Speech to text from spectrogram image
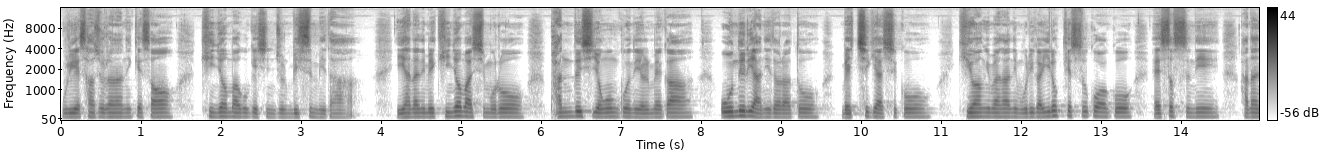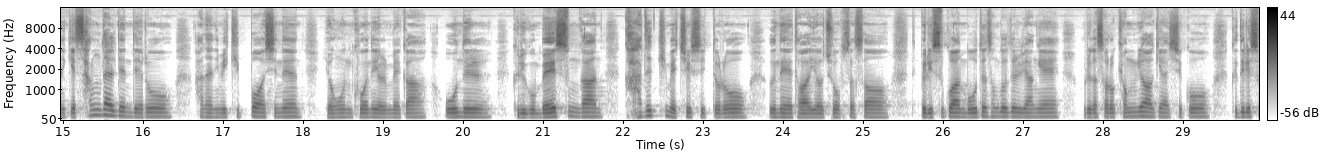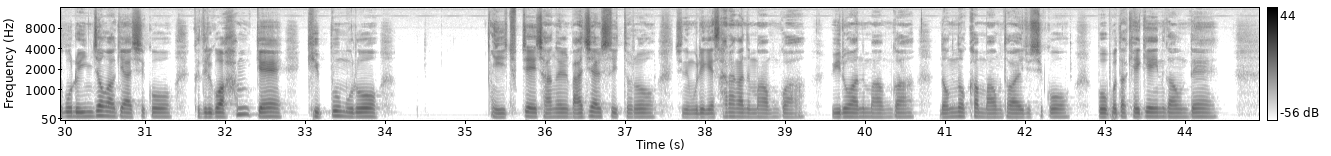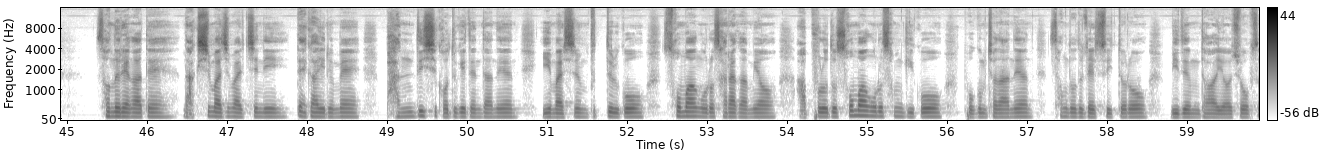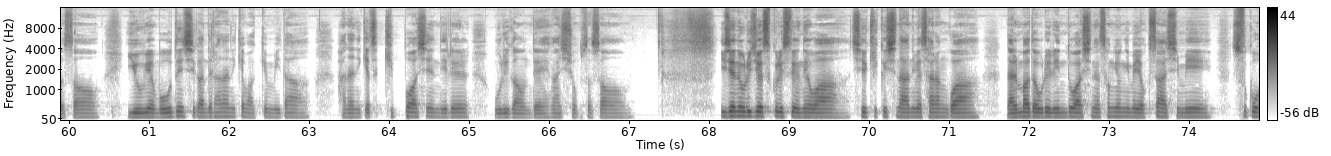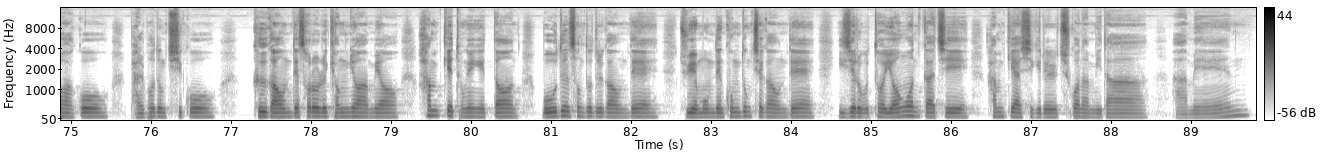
우리의 사주를 하나님께서 기념하고 계신 줄 믿습니다. 이 하나님의 기념하심으로 반드시 영혼구원의 열매가 오늘이 아니더라도 맺히게 하시고 기왕이면 하나님 우리가 이렇게 수고하고 애썼으니 하나님께 상달된 대로 하나님이 기뻐하시는 영혼 구원의 열매가 오늘 그리고 매 순간 가득히 맺힐 수 있도록 은혜에 더하여 주옵소서. 특별히 수고한 모든 성도들을 향해 우리가 서로 격려하게 하시고 그들의 수고를 인정하게 하시고 그들과 함께 기쁨으로 이 축제의 장을 맞이할 수 있도록 주님 우리에게 사랑하는 마음과 위로하는 마음과 넉넉한 마음 더하여 주시고 무엇보다 개개인 가운데 선을 행하되 낙심하지 말지니 때가 이름에 반드시 거두게 된다는 이 말씀 붙들고 소망으로 살아가며 앞으로도 소망으로 섬기고 복음 전하는 성도들 될 수 있도록 믿음 더하여 주옵소서. 이후의 모든 시간들 하나님께 맡깁니다. 하나님께서 기뻐하시는 일을 우리 가운데 행하시옵소서 이제는 우리 주 예수 그리스도의 은혜와 지극히 크신 하나님의 사랑과 날마다 우리를 인도하시는 성령님의 역사하심이 수고하고 발버둥 치고 그 가운데 서로를 격려하며 함께 동행했던 모든 성도들 가운데 주의 몸된 공동체 가운데 이제로부터 영원까지 함께 하시기를 축원합니다. 아멘.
